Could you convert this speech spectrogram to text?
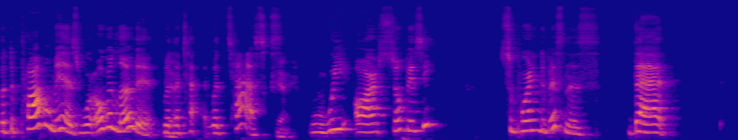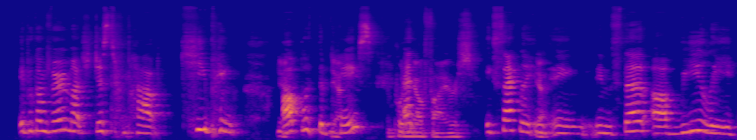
But the problem is we're overloaded with Yeah. ta- with tasks. Yeah. We are so busy supporting the business that it becomes very much just about keeping Yeah. up with the pace And putting And- out fires. exactly in, in, instead of really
